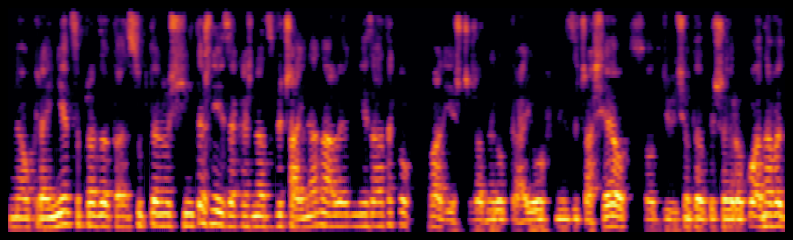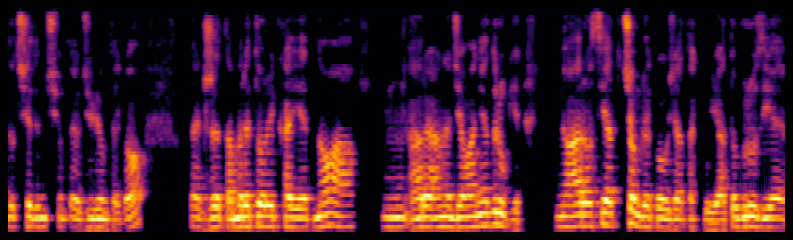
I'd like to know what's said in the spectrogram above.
na Ukrainie. Co prawda ta subtelność Chin też nie jest jakaś nadzwyczajna, no, ale nie zaatakowali jeszcze żadnego kraju w międzyczasie od, od 91 roku, a nawet od 79. Także tam retoryka jedno, a, mm, a realne działania drugie. No a Rosja ciągle kogoś atakuje, a to Gruzję,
